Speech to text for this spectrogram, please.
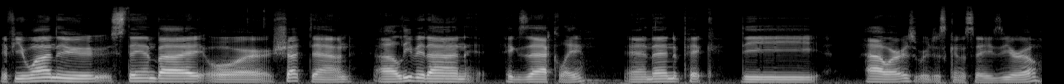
If you want to standby or shutdown, uh, leave it on exactly, and then pick the hours. We're just going to say zero,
